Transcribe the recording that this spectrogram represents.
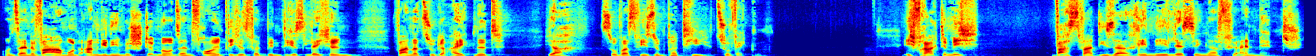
Und seine warme und angenehme Stimme und sein freundliches, verbindliches Lächeln waren dazu geeignet, ja, sowas wie Sympathie zu wecken. Ich fragte mich, was war dieser René Lessinger für ein Mensch?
